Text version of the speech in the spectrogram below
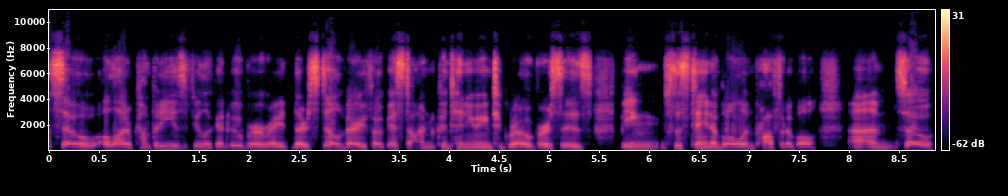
So, a lot of companies, if you look at Uber, right, they're still very focused on continuing to grow versus being sustainable and profitable. Um, so,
